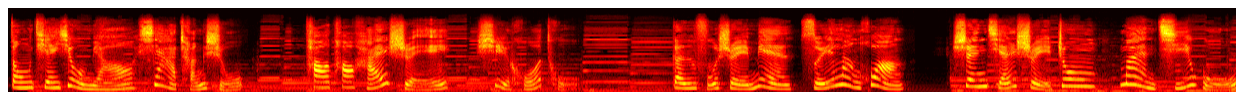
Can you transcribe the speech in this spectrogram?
冬天幼苗夏成熟，滔滔海水是活土。根浮水面随浪晃，深潜水中慢起舞。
